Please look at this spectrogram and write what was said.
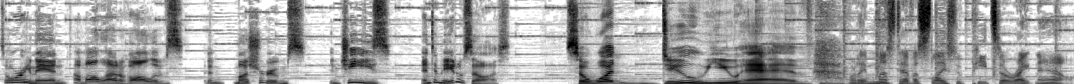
Sorry, man. I'm all out of olives and mushrooms and cheese and tomato sauce. So what do you have? but I must have a slice of pizza right now.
